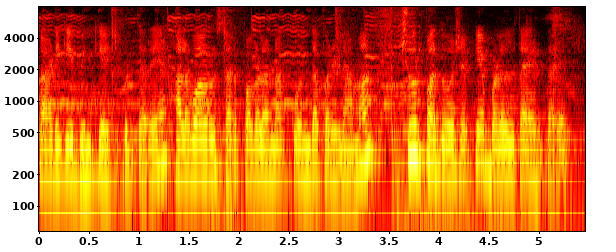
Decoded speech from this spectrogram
ಕಾಡಿಗೆ ಬೆಂಕಿ ಹಚ್ಚಿಬಿಡ್ತಾರೆ. ಹಲವಾರು ಸರ್ಪಗಳನ್ನು ಕೊಂದ ಪರಿಣಾಮ ಶೂರ್ಪ ದೋಷಕ್ಕೆ ಬಳಲ್ತಾ ಇರ್ತಾರೆ.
